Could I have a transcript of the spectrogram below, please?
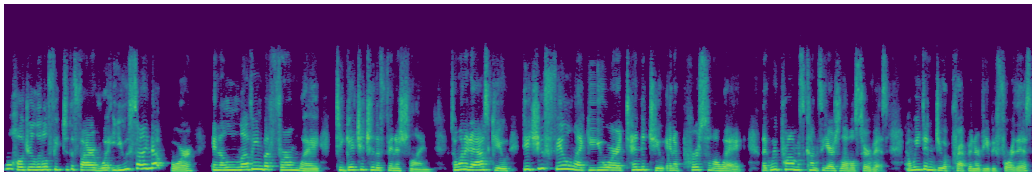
we'll hold your little feet to the fire of what you signed up for in a loving but firm way to get you to the finish line. So I wanted to ask you, did you feel like you were attended to in a personal way? Like we promised concierge level service and we didn't do a prep interview before this.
